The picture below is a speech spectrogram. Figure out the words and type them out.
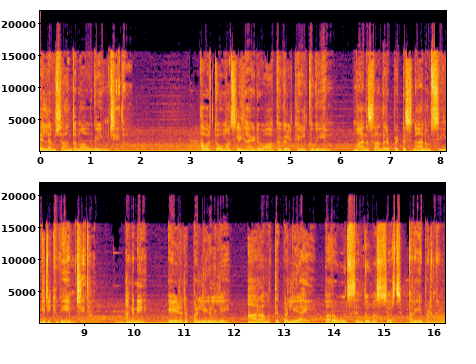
എല്ലാം ശാന്തമാവുകയും ചെയ്തു. അവർ തോമാസ് ലീഹായുടെ വാക്കുകൾ കേൾക്കുകയും മാനസാന്തരപ്പെട്ട് സ്നാനം സ്വീകരിക്കുകയും ചെയ്തു. അങ്ങനെ ഏഴര പള്ളികളിലെ ആറാമത്തെ പള്ളിയായി പറവൂർ സെന്റ് തോമസ് ചർച്ച് അറിയപ്പെടുന്നു.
